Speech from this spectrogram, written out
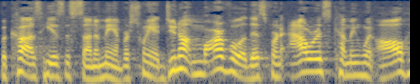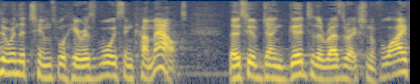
because he is the Son of Man. Verse 28 Do not marvel at this, for an hour is coming when all who are in the tombs will hear his voice and come out. Those who have done good to the resurrection of life,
